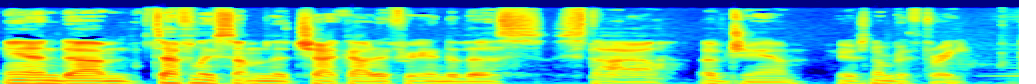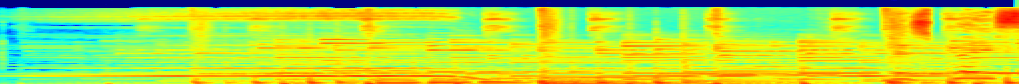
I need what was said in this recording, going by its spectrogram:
and um, definitely something to check out if you're into this style of jam. Here's number three. This place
